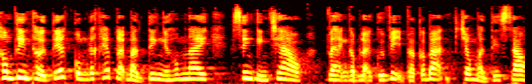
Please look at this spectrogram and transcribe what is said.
Thông tin thời tiết cũng đã khép lại bản tin ngày hôm nay. Xin kính chào và hẹn gặp lại quý vị và các bạn trong bản tin sau.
